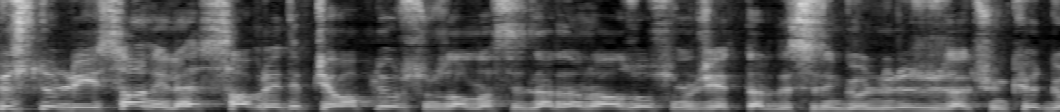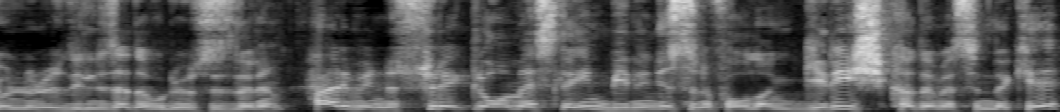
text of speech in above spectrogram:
hüsnü lisan ile sabredip cevaplıyorsunuz. Allah sizlerden razı olsun o cihetlerde. Sizin gönlünüz güzel çünkü. Gönlünüz dilinize de vuruyor sizlerin. Her biriniz sürekli o mesleğin birinci sınıfı olan giriş kademesindeki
